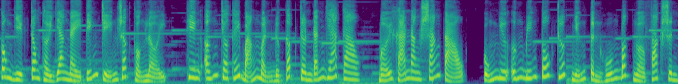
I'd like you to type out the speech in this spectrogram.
Công việc trong thời gian này tiến triển rất thuận lợi, thiên ấn cho thấy bản mệnh được cấp trên đánh giá cao, bởi khả năng sáng tạo, cũng như ứng biến tốt trước những tình huống bất ngờ phát sinh.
